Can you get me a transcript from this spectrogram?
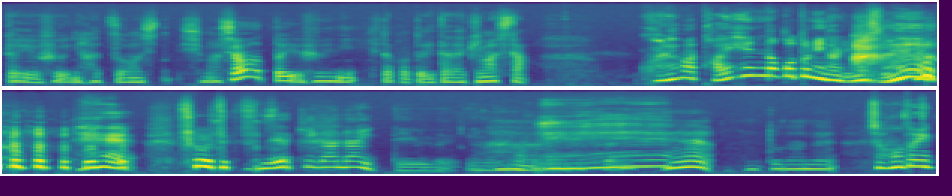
というふうに発音ししましょうというふうに一言いただきました。これは大変なことになりますねね そうですね。先がないっていう意味はいえへえね、本当だね。じゃあ本当に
